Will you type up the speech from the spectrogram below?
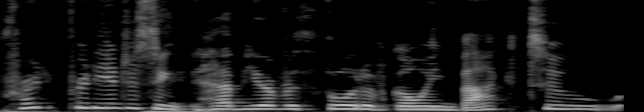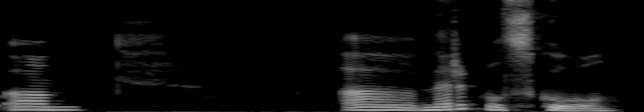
pretty pretty interesting. Have you ever thought of going back to um, uh, medical school?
